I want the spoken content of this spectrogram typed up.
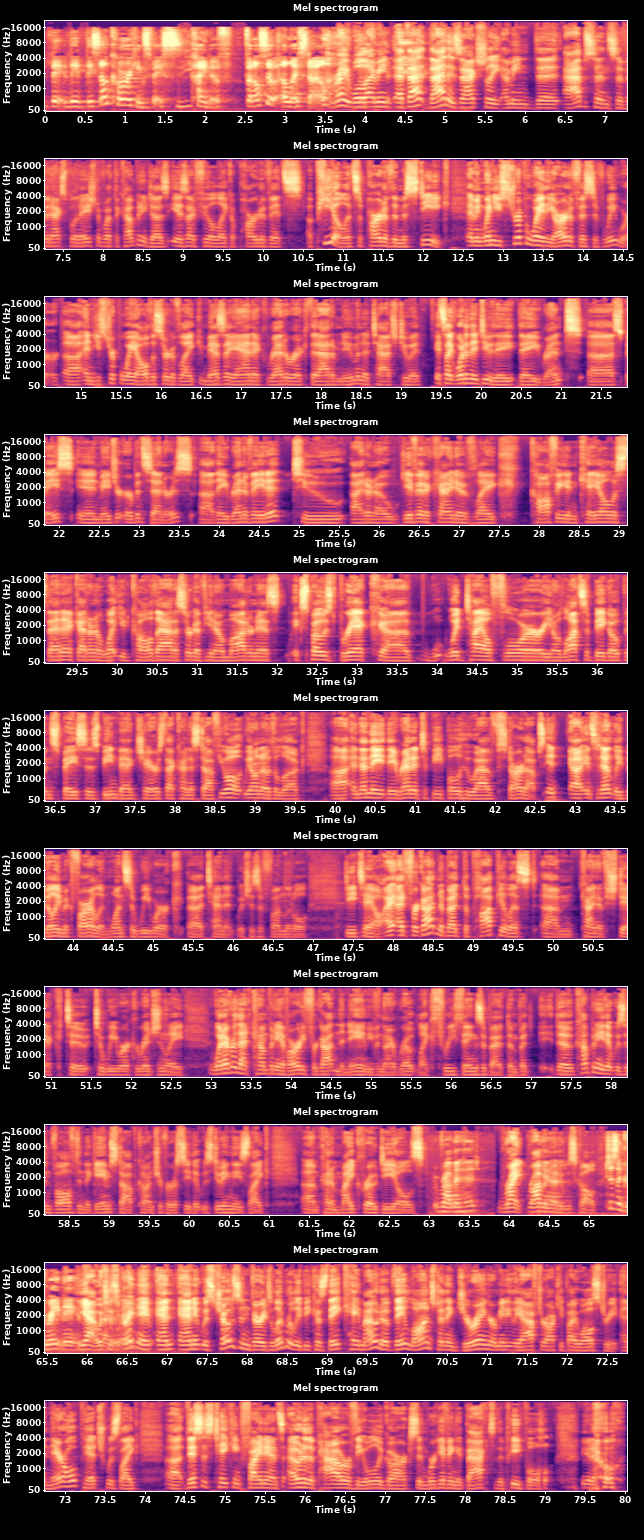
They, they, they sell co-working space, kind of but also a lifestyle. Right. Well, I mean, that that is actually, I mean, the absence of an explanation of what the company does is, I feel like, a part of its appeal. It's a part of the mystique. I mean, when you strip away the artifice of WeWork uh, and you strip away all the sort of like messianic rhetoric that Adam Neumann attached to it, it's like, what do they do? They they rent uh, space in major urban centers. Uh, they renovate it to, I don't know, give it a kind of like coffee and kale aesthetic. I don't know what you'd call that. A sort of you know modernist exposed brick, uh, w- wood tile floor. You know, lots of big open spaces, beanbag chairs, that kind of stuff. You all we all know the look. Uh, and then they they rent it to people who have startups. In, uh, incidentally, Billy McFarland once a WeWork uh, tenant, which is a fun little detail. I, would forgotten about the populist um, kind of shtick to to WeWork originally. Whatever that company, I've already forgotten the name, even though I wrote like three things about them. But the company that was involved in the GameStop controversy that was doing these like um, kind of micro deals. Robinhood. Right, Robinhood Yeah. it was called. Just a great name. Yeah, which is a great name, and and it was chosen very deliberately because they came out of they launched I think during or immediately after Occupy Wall Street, and their whole pitch was like, uh, this is taking finance out of the power of the oligarchs and we're giving it back to the people, you know.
